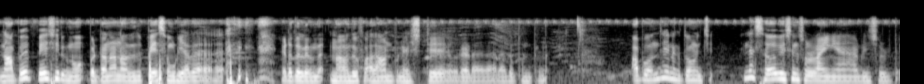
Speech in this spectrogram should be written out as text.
நான் அப்போவே பேசியிருக்கணும் பட் ஆனால் நான் வந்து பேச முடியாத இடத்துல இருந்தேன். நான் வந்து அதை ஆன் பண்ணி வச்சுட்டு ஒரு இடம் வேறு எதாவது பண்ணிட்டுருந்தேன் அப்போ வந்து எனக்கு தோணுச்சு என்ன சர்வீஸுன்னு சொல்கிறாங்க அப்படின்னு சொல்லிட்டு.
